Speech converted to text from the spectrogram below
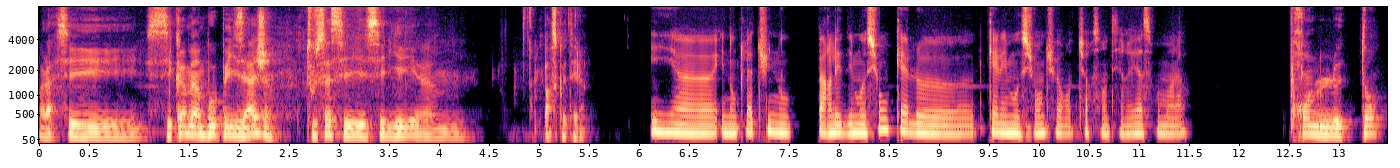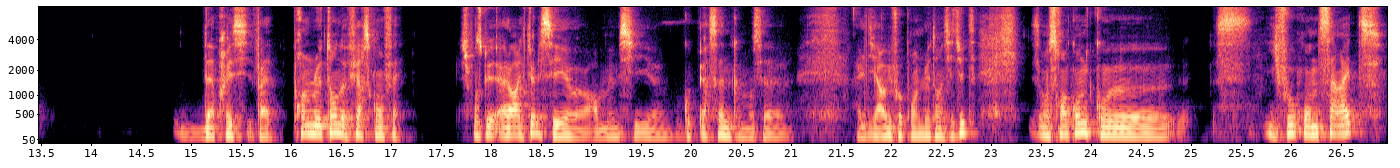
Voilà, c'est, c'est comme un beau paysage. Tout ça, c'est, c'est lié euh, par ce côté-là. et, euh, et donc là, tu nous parlais d'émotion. Quelle euh, quelle émotion tu, tu ressentirais à ce moment-là? Prendre le temps d'apprécier, enfin, prendre le temps de faire ce qu'on fait. Je pense que à l'heure actuelle, c'est, euh, alors même si euh, beaucoup de personnes commencent à, à le dire, ah oui, il faut prendre le temps, ainsi de suite, on se rend compte qu'il faut qu'on s'arrête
